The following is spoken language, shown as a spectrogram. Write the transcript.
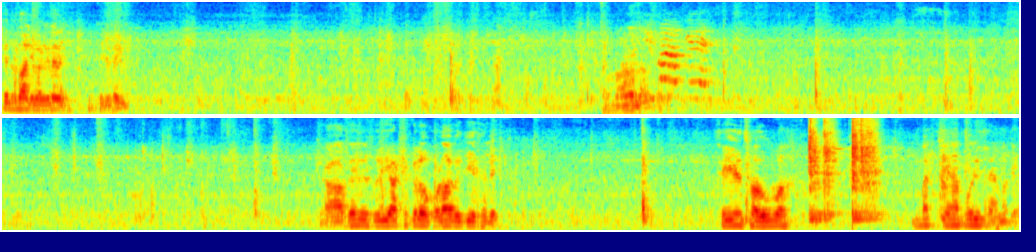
ਕਿਤੇ ਬਾਲੀ ਵਗ ਲੈ ਕਿਤੇ ਭਾਈ ਮਾਰੋ ਲਾ ਚਾਰ ਦਿਨ ਦੀ ਸੂਈ 8 ਕਿਲੋ ਘੋੜਾ ਵੀ ਜੀ ਥਲੇ। ਸੀਲ ਸਾਊ ਆ। ਬੱਚੇ ਨਾਲ ਪੂਰੀ ਸਹਿਮਤ ਆ।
